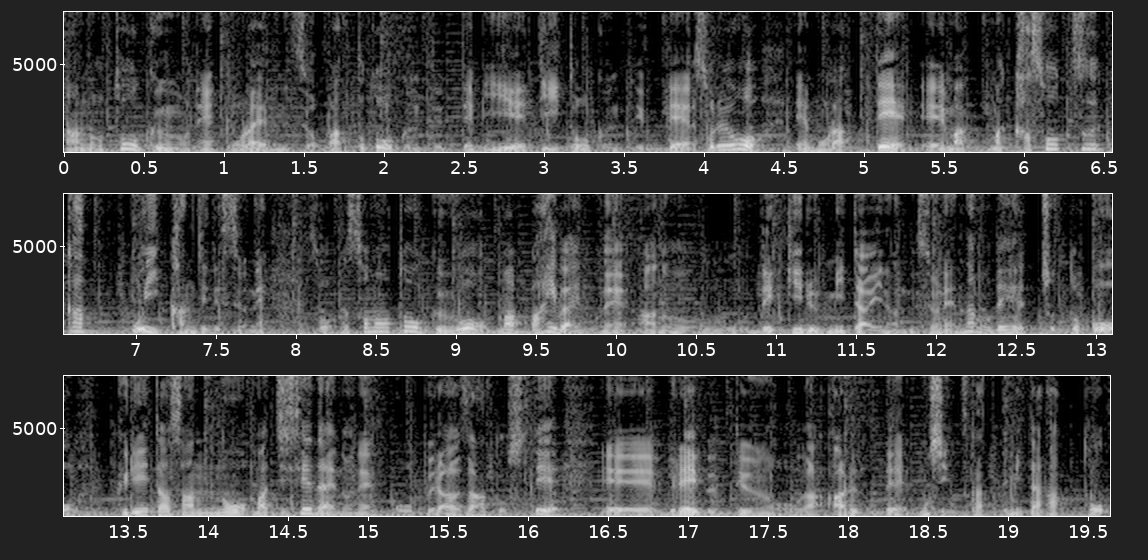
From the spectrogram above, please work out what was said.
あのトークンをねもらえるんですよ。バットトークンって言って BAT トークンって言ってそれを、もらって、えー、ままあ、仮想通貨っぽい感じですよね。そう。そのトークンを、まあ、売買もねあのできるみたいなんですよねなのでちょっとこうクリエイターさんの、まあ、次世代のねこうブラウザーとして、えー、ブレイブっていうのがあるのでもし使ってみたらと、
